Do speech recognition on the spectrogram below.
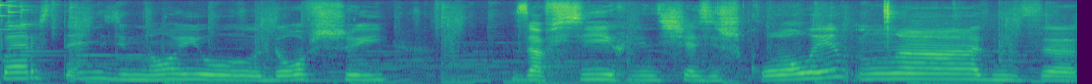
Перстень зі мною довший. За всіх він ще зі школи. З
